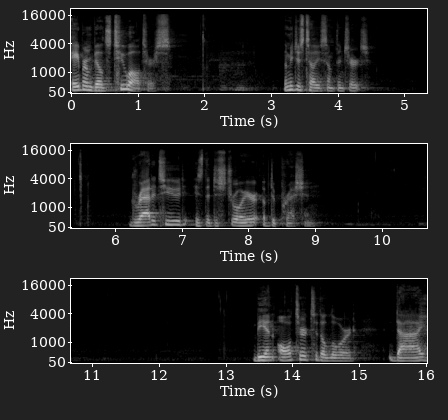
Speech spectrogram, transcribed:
Abram builds two altars. Let me just tell you something, church. Gratitude is the destroyer of depression. Be an altar to the Lord. Die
